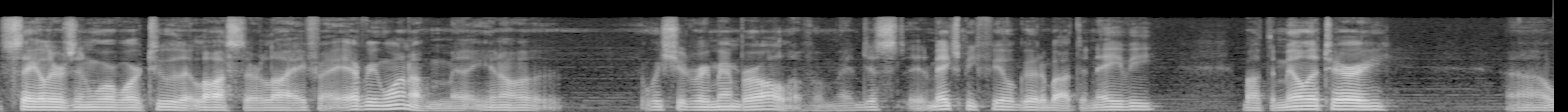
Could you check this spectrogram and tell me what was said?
sailors in World War II that lost their life. Every one of them, uh, you know, we should remember all of them. It just it makes me feel good about the Navy about the military, uh,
